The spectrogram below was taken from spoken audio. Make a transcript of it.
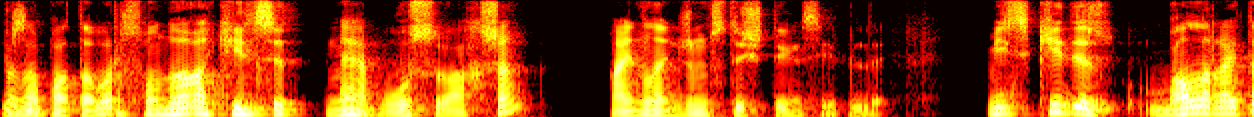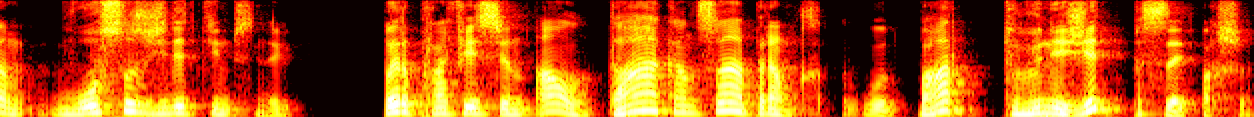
зарплата бар сондайға келіседі. Мә осы ақшаң айналайын жұмыс істеші деген секілді. Мен кейде балаларға айтамын осы жетеді деймін сендерге бір профессияны ал до конца прям вот бар түбіне жет сіз айтпақшы.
